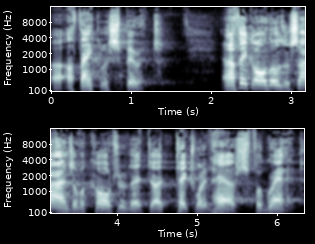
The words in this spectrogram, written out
uh, a thankless spirit. And I think all those are signs of a culture that uh, takes what it has for granted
